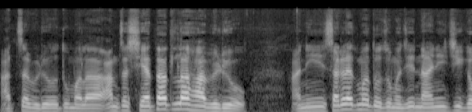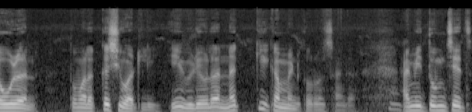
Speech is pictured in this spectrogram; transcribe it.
आजचा व्हिडिओ तुम्हाला आमचा शेतातला हा व्हिडिओ आणि सगळ्यात महत्त्वाचं म्हणजे नानीची गवळण. तुम्हाला कशी वाटली ही व्हिडिओला नक्की कमेंट करून सांगा. आम्ही तुमचेच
